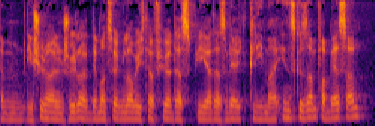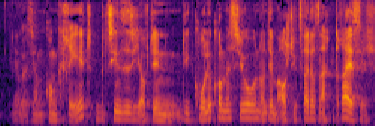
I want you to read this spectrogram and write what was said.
Ähm, die Schülerinnen und Schüler demonstrieren, glaube ich, dafür, dass wir das Weltklima insgesamt verbessern. Ja, aber Sie haben konkret, beziehen Sie sich auf den, die Kohlekommission und den Ausstieg 2038?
